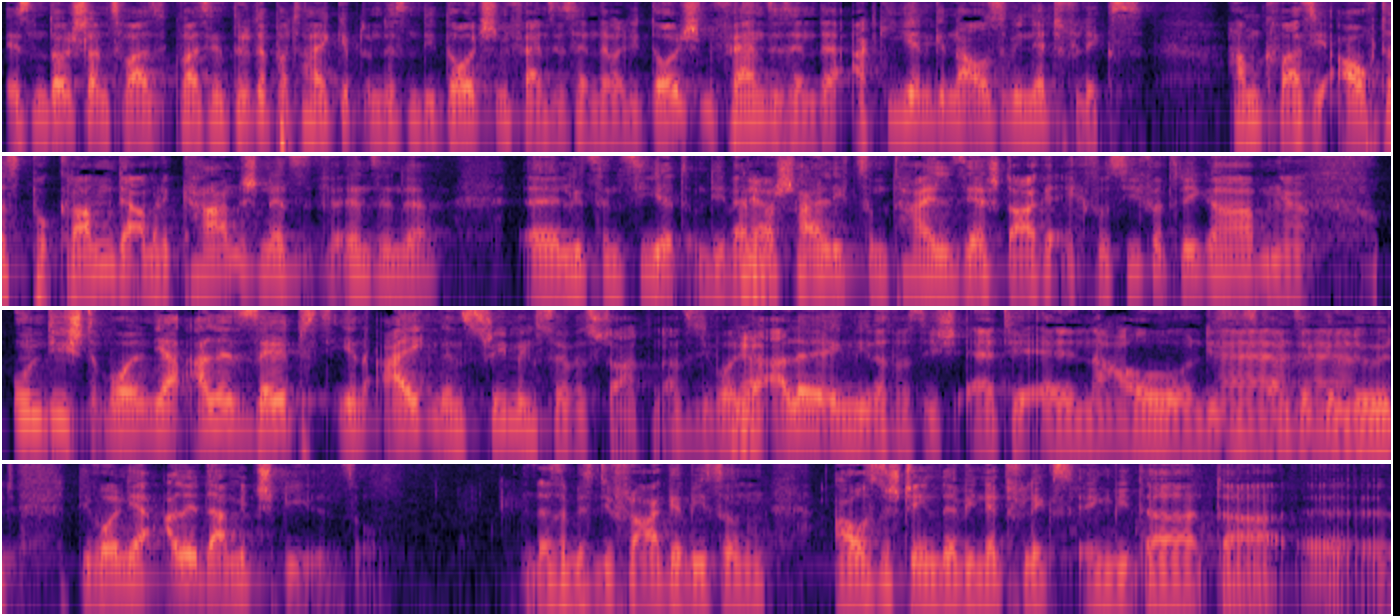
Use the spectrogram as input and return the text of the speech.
es in Deutschland zwar quasi eine dritte Partei gibt und das sind die deutschen Fernsehsender, weil die deutschen Fernsehsender agieren genauso wie Netflix, haben quasi auch das Programm der amerikanischen Fernsehsender äh, lizenziert und die werden Ja. wahrscheinlich zum Teil sehr starke Exklusivverträge haben Ja. und die wollen ja alle selbst ihren eigenen Streaming-Service starten. Also die wollen ja. Ja. alle irgendwie, was weiß ich, RTL Now und dieses ganze. Gelöt, die wollen ja alle da mitspielen, so. Und das ist ein bisschen die Frage, wie so ein Außenstehender wie Netflix irgendwie da, da äh,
